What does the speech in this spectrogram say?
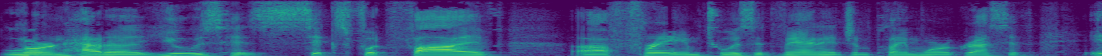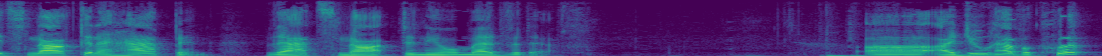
learn how to use his six foot five uh, frame to his advantage and play more aggressive. It's not going to happen. That's not Daniil Medvedev. Uh, I do have a clip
